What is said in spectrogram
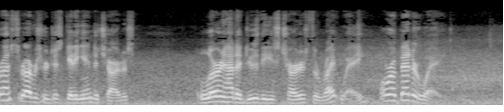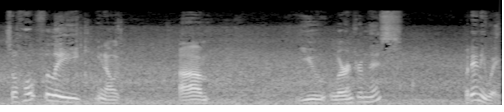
bus drivers who are just getting into charters learn how to do these charters the right way or a better way. So hopefully, you know, um, you learn from this. But anyway,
